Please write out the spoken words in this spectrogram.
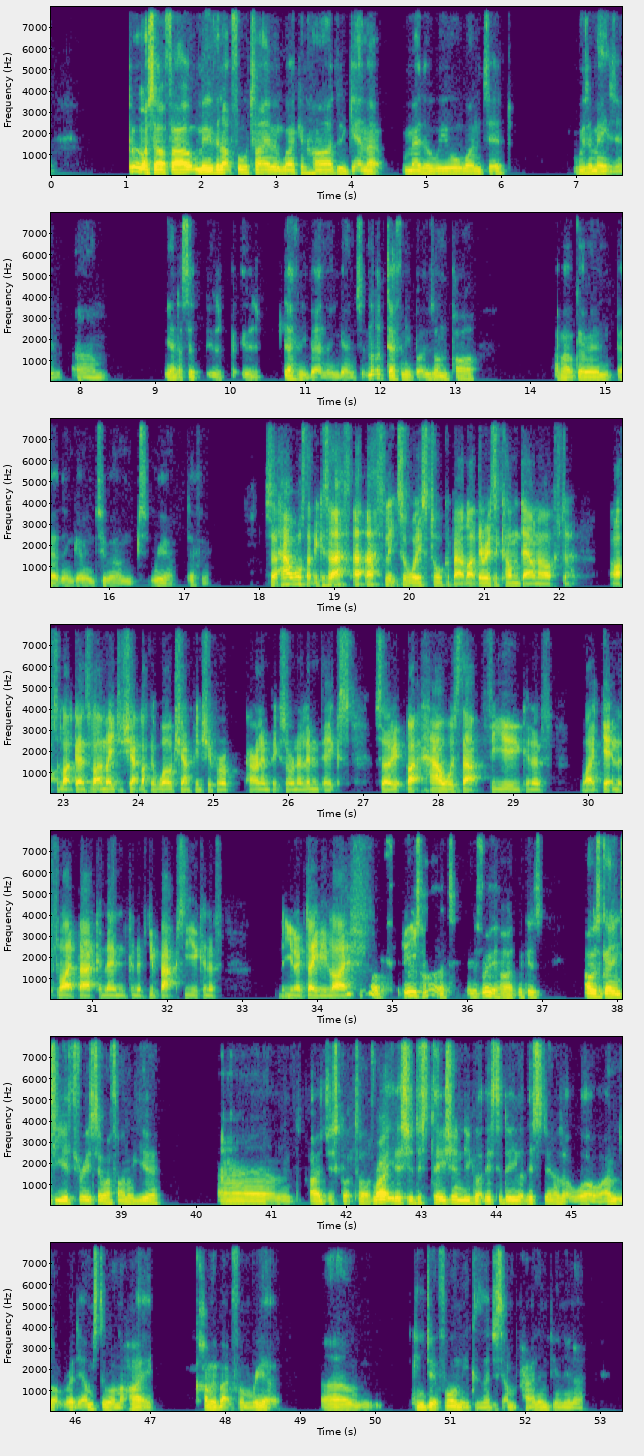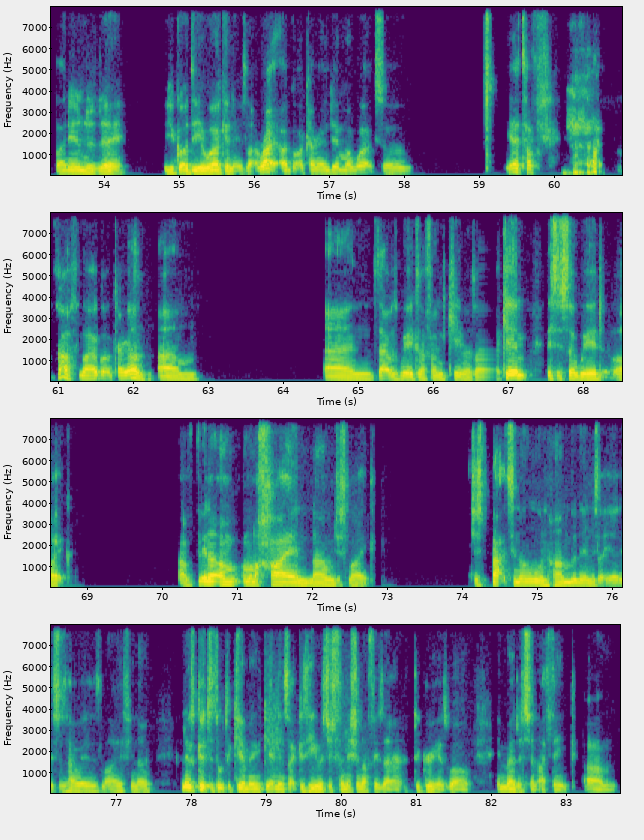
putting myself out, moving up full time and working hard and getting that medal we all wanted was amazing. Um, yeah, and I said it was it was definitely better than going to not definitely, but it was on par about going better than going to um to Rio, definitely. So how was that? Because athletes always talk about like there is a come down after after like going to like a major chat like a world championship or a Paralympics or an Olympics. So like how was that for you? Kind of like getting the flight back and then kind of you're back to your kind of you know daily life. It was hard. It was very hard because I was going into year three, so my final year, and I just got told, right, this is your dissertation. You got this to do. You got this to do. And I was like, whoa, I'm not ready. I'm still on the high, coming back from Rio. Um, can you do it for me? Because I just I'm a Paralympian, you know. But at the end of the day, you got to do your work, and it's like, right, I got to carry on doing my work. So, yeah, tough, tough. Like I got to carry on. Um, and that was weird because I phoned Kim. I was like, Kim, this is so weird. Like, I've been I'm I'm on a high and now I'm just like just back to normal and humble and it's like yeah this is how it is life you know. And it was good to talk to Kim and get an insight because he was just finishing off his uh, degree as well in medicine I think um,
